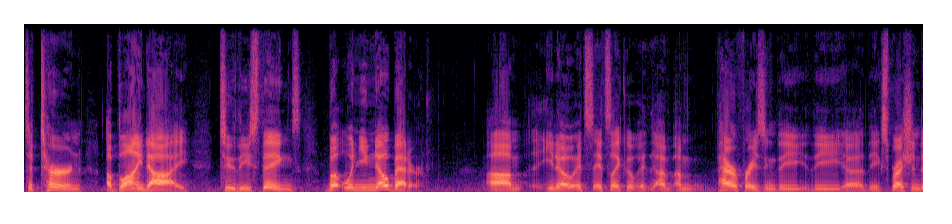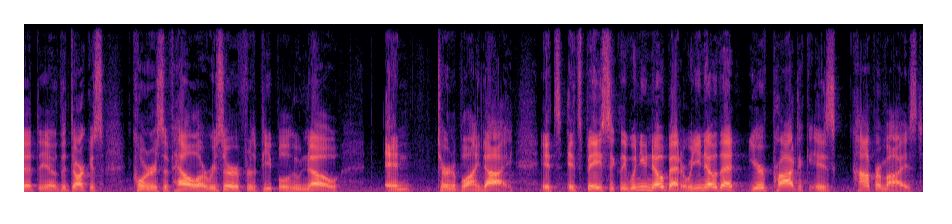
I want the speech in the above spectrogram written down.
to turn a blind eye to these things but when you know better, um, you know, it's, it's like, uh, I'm, I'm paraphrasing the, the, uh, the expression that you know, the darkest corners of hell are reserved for the people who know and turn a blind eye. It's, it's basically when you know better, when you know that your product is compromised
